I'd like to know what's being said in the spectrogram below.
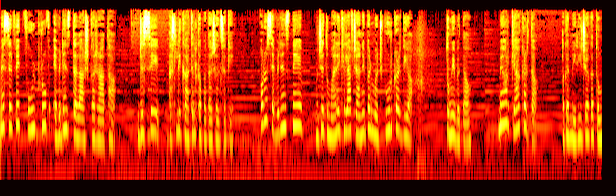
मैं सिर्फ़ एक फुल प्रूफ एविडेंस तलाश कर रहा था, जिससे असली कातिल का पता चल सके। और उस एविडेंस ने मुझे तुम्हारे खिलाफ जाने पर मजबूर कर दिया। तुम ही बताओ, मैं और क्या करता? अगर मेरी जगह तुम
